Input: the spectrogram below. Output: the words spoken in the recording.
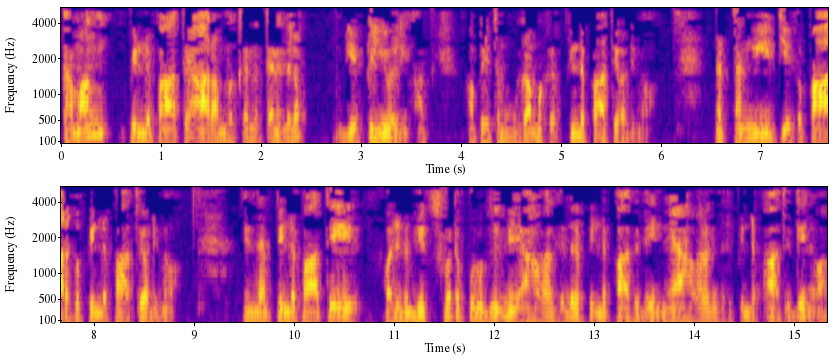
තමන් පින්ඩපාතේ ආරම්භ කරන තැන ඉඳලා ගෙපිලි වලින් අපි අපි හිතමු ගමක පින්ඩපාතේ වඩිනවා. නැත්තම් ඊටියක පාරක පින්ඩපාතේ වඩිනවා. ඉතින් දැන් පින්ඩපාතේ වඩින භික්ෂුවට පුරුදු මේ අහවල් ගෙදර පින්ඩපාතේ දෙන්නේ අහවල් ගෙදර පින්ඩපාතේ දෙනවා.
